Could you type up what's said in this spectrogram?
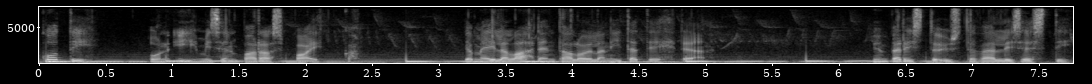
Koti on ihmisen paras paikka, ja meillä Lahden taloilla niitä tehdään. Ympäristöystävällisesti,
